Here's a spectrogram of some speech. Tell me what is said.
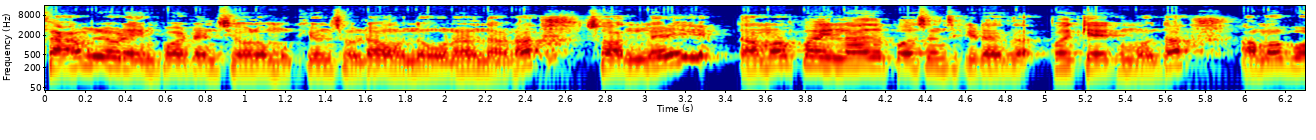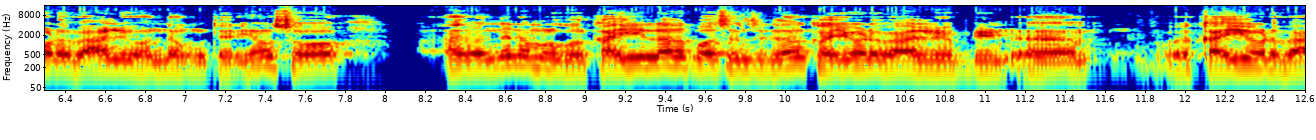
ஃபேமிலியோட இம்பார்ட்டன்ஸ் எவ்வளோ முக்கியம்னு சொல்லிட்டு அவன் வந்து உணர்ந்தானா? ஸோ அந்தமாரி அம்மா அப்பா இல்லாத பர்சன்ஸ் கிட்ட தான் போய் கேட்கும்போது தான் அம்மா அப்பாவோட வேல்யூ வந்து அவங்களுக்கு தெரியும். ஸோ அது வந்து நம்மளுக்கு ஒரு கை இல்லாத பர்சன்ஸுக்கு தான் கையோட வேல்யூ எப்படின்னு கையோட வே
